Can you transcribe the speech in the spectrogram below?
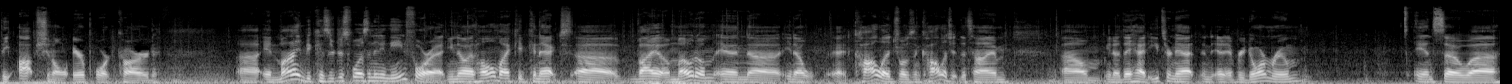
the optional airport card uh, in mind because there just wasn't any need for it. You know, at home I could connect uh, via a modem, and uh, you know, at college, I was in college at the time. Um, you know, they had Ethernet in, in, every dorm room, and so uh,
